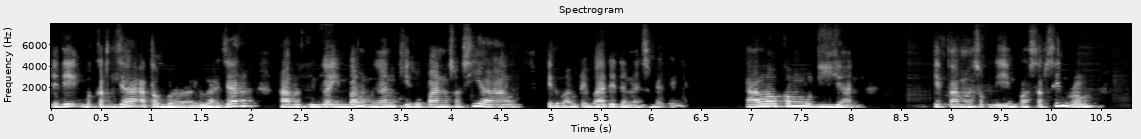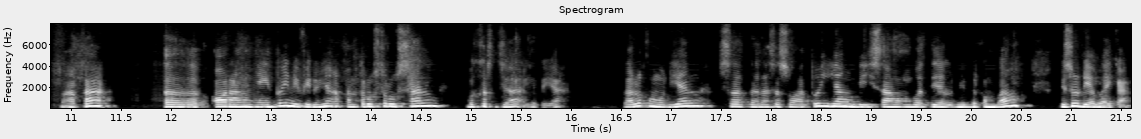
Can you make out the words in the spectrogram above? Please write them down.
Jadi bekerja atau belajar harus juga imbang dengan kehidupan sosial, kehidupan pribadi dan lain sebagainya. Kalau kemudian kita masuk di imposter syndrome, maka eh, orangnya itu individunya akan terus-terusan bekerja gitu ya. Lalu kemudian segala sesuatu yang bisa membuat dia lebih berkembang justru diabaikan.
